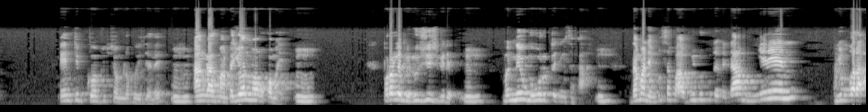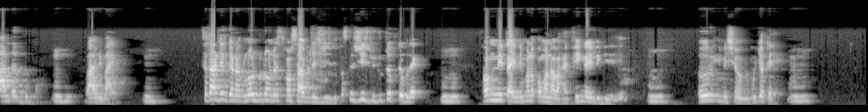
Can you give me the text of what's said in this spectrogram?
intime conviction la koy jëlee. Mhm, engagement te yoon moo ko ko may. Mhm, problème bi du juge bi de. Mhm, man néew ma warul tëj Moustapha. Mhm, dama ne Moustapha buy dugg tamit daam ñeneen ñu war a àndal dugg. Baa ñu bàyyi. C'est-à-dire que nag loolu du doon responsabilité juge bi parce que juge bi du tëb tëb rek comme ni tey ni ma la ko mën a waxee fii ngay liggéeyee. Heure émission bi bu jotee.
